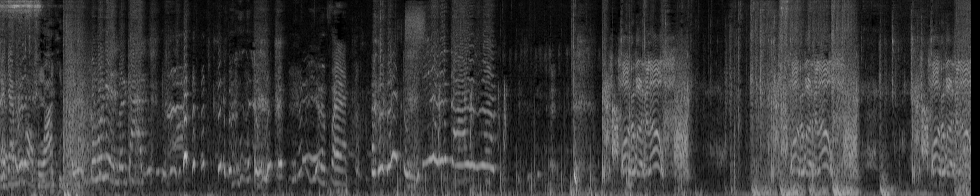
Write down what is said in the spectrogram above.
ไอ้แกไม่บอกผัวของคุณกูเพิ่งเห็นเหมือนกัน เหี้ยแฝดยังตายเลยพ่อระเบิดไปแล้วพ่อระเบิดไปแล้วพ่อระเบิดไปแล้ว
